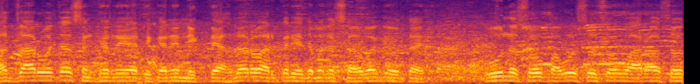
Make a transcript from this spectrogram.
हजारोच्या संख्येने या ठिकाणी निघते. हजारो वारकरी याच्यामध्ये सहभागी होत आहे ऊन असो पाऊस असो वारा असो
